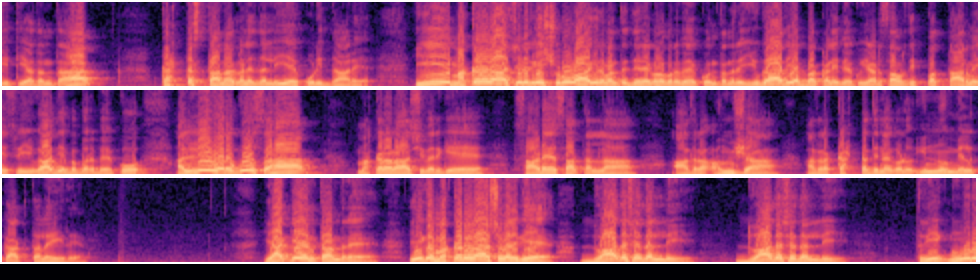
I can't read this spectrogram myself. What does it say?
ರೀತಿಯಾದಂತಹ ಕಷ್ಟ ಸ್ಥಾನಗಳಲ್ಲಿಯೇ ಕೂಡಿದ್ದಾರೆ. ಈ ಮಕರ ರಾಶಿಯವರಿಗೆ ಶುಭವಾಗಿರುವಂಥ ದಿನಗಳು ಬರಬೇಕು ಅಂತಂದರೆ ಯುಗಾದಿ ಹಬ್ಬ ಕಳಿಬೇಕು. ಎರಡು ಸಾವಿರದ ಇಪ್ಪತ್ತಾರನೇ ಇಸ್ವಿ ಯುಗಾದಿ ಹಬ್ಬ ಬರಬೇಕು. ಅಲ್ಲಿವರೆಗೂ ಸಹ ಮಕರ ರಾಶಿಯವರಿಗೆ ಸಾಡೆ ಸಾತಲ್ಲ ಅದರ ಅಂಶ ಅದರ ಕಷ್ಟ ದಿನಗಳು ಇನ್ನೂ ಮೆಲ್ಕಾಗ್ತಲೇ ಇದೆ. ಯಾಕೆ ಅಂತ ಅಂದರೆ, ಈಗ ಮಕರ ರಾಶಿಯವರಿಗೆ ದ್ವಾದಶದಲ್ಲಿ ದ್ವಾದಶದಲ್ಲಿ ತ್ರೀ, ಮೂರು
